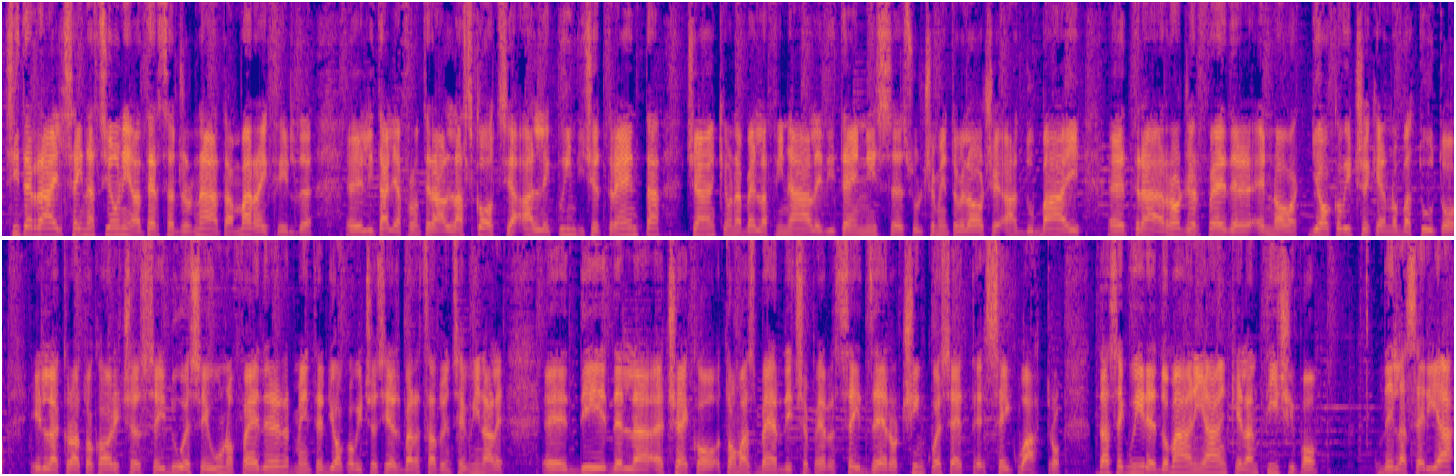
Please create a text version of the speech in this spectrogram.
si terrà il Sei Nazioni alla terza giornata a Murrayfield. Eh, L'Italia affronterà la Scozia alle 15.30. C'è anche una bella finale di tennis sul cemento veloce a Dubai eh, tra Roger Federer e Novak Djokovic che hanno battuto il croato Koric 6-2, 6-1 Federer, mentre Djokovic si è sbarazzato in semifinale eh, di, del ceco Thomas Berdic per 6-0, 5-7, 6-4. Da seguire domani anche l'anticipo della Serie A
